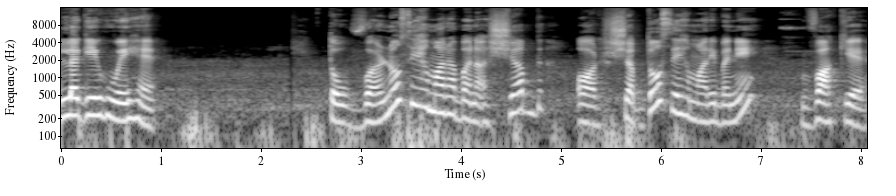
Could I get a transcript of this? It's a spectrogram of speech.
लगे हुए हैं। तो वर्णों से हमारा बना शब्द और शब्दों से हमारे बने वाक्य।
